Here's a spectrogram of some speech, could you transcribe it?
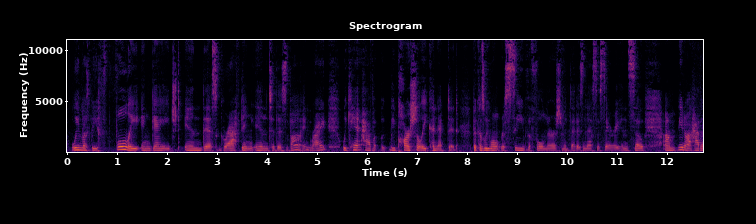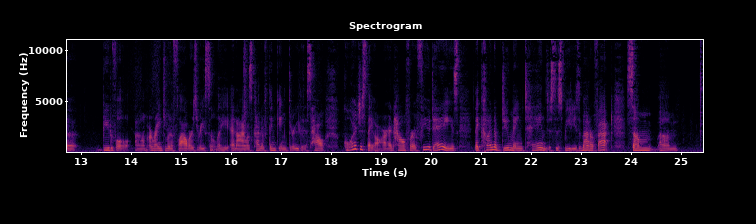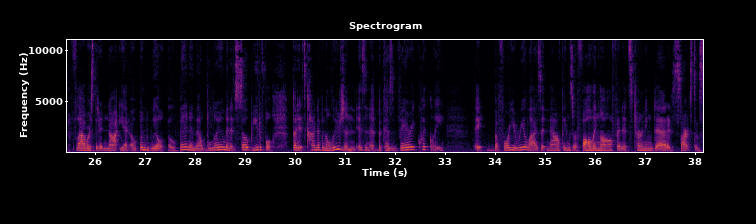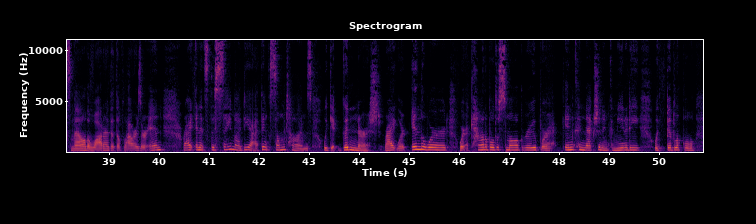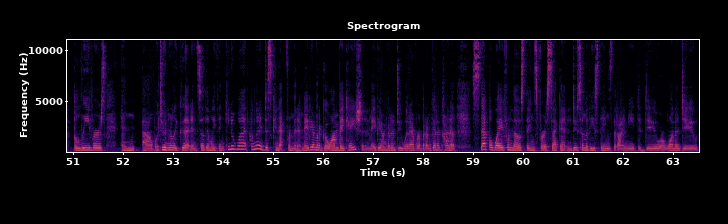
We must be fully engaged in this grafting into this vine, right? We can't have be partially connected because we won't receive the full nourishment that is necessary. And so, um, you know, I had a beautiful um, arrangement of flowers recently and i was kind of thinking through this how gorgeous they are and how for a few days they kind of do maintain just this beauty as a matter of fact some um, flowers that had not yet opened will open and they'll bloom and it's so beautiful but it's kind of an illusion isn't it because very quickly it, before you realize it, now things are falling off and it's turning dead. It starts to smell the water that the flowers are in, right? And it's the same idea. I think sometimes we get good and nourished, right? We're in the Word, we're accountable to small group, we're in connection and community with biblical believers, and uh, we're doing really good. And so then we think, you know what? I'm going to disconnect for a minute. Maybe I'm going to go on vacation. Maybe I'm going to do whatever, but I'm going to kind of step away from those things for a second and do some of these things that I need to do or want to do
